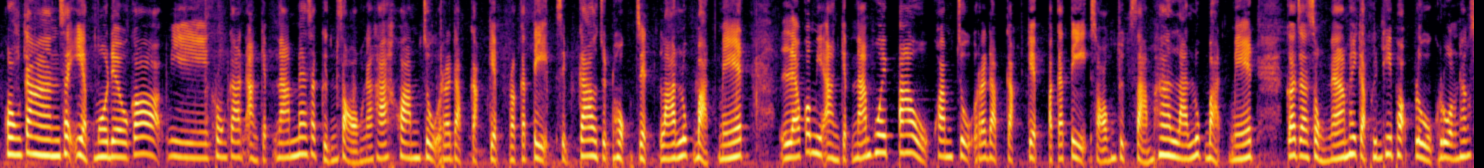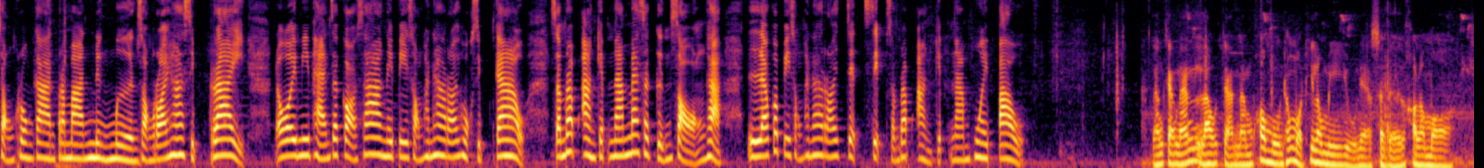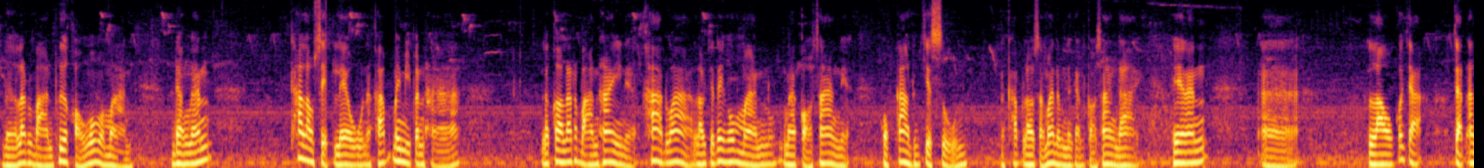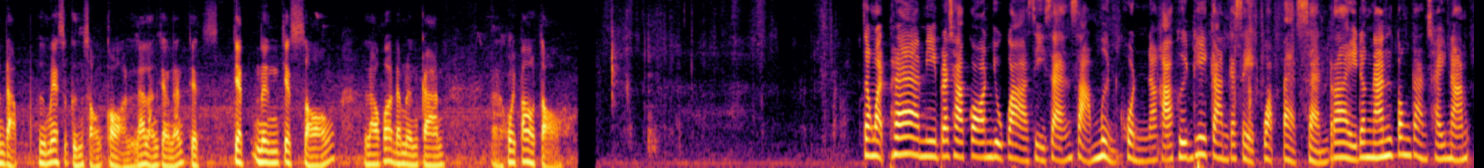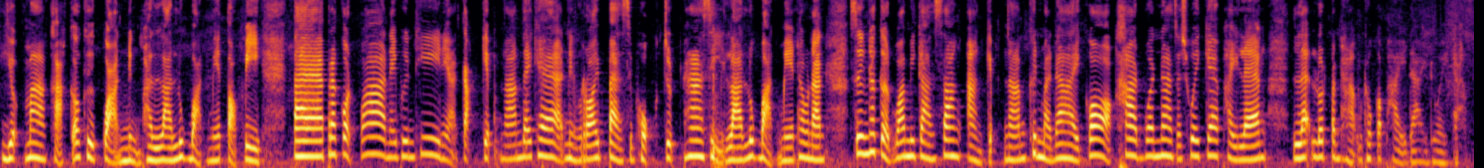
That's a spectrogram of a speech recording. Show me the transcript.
โครงการสเอียบโมเดลก็มีโครงการอ่างเก็บน้ำแม่สะกึน2นะคะ ความจุระดับกักเก็บปกติ 19.67 ล้านลูกบาศก์เมตรแล้วก็มีอ่างเก็บน้ำห้วยเป้า ความจุระดับกักเก็บปกติ 2.35 ล้านลูกบาศก์เมตร ก็จะส่งน้ำให้กับพื้นที่เพาะปลูกรวมทั้ง 2 โครงการประมาณ 1250 ไร่ โดยมีแผนจะก่อสร้างในปี 2569 สำหรับอ่างเก็บน้ำแม่สกึน2 ค่ะ แล้วก็ปี 2570 สำหรับอ่างเก็บน้ำห้วยเป้าหลังจากนั้นเราจะนำข้อมูลทั้งหมดที่เรามีอยู่เนี่ยเสนอคอรมอเสนอรัฐบาลเพื่อของงบประมาณ ดังนั้นถ้าเราเสร็จเร็วนะครับไม่มีปัญหา แล้วก็รัฐบาลให้เนี่ยคาดว่าเราจะได้งบประมาณมาก่อสร้างเนี่ย69ถึง70นะครับเราสามารถดำเนินการก่อสร้างได้ เพราะฉะนั้นเเราก็จะจัดอันดับคือแม่สกึน2ก่อน แล้วหลังจากนั้น 7 71 72 เราก็ดำเนินการห้วยเป้าต่อ จังหวัดแพร่มีประชากรอยู่กว่า 430,000 คนนะคะ พื้นที่การเกษตรกว่า 800,000 ไร่ ดังนั้นต้องการใช้น้ำเยอะมากค่ะ ก็คือกว่า 1,000 ล้านลูกบาศก์เมตรต่อปี แต่ปรากฏว่าในพื้นที่เนี่ยกักเก็บน้ำได้แค่ 186.54 ล้านลูกบาศก์เมตรเท่านั้น ซึ่งถ้าเกิดว่ามีการสร้างอ่างเก็บน้ำขึ้นมาได้ ก็คาดว่าน่าจะช่วยแก้ภัยแล้ง และลดปัญหาอุทกภัยได้ด้วยค่ะ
